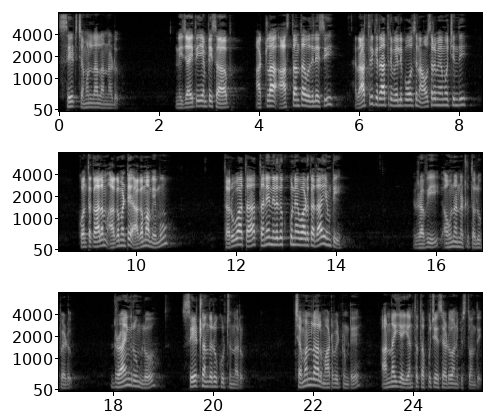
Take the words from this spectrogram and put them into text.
సేట్ చమల్లాల్ అన్నాడు. నిజాయితీ ఏమిటి సాబ్ అట్లా ఆస్తంతా వదిలేసి రాత్రికి రాత్రి వెళ్ళిపోవాల్సిన అవసరం ఏమొచ్చింది? కొంతకాలం అగమంటే అగమా మేము? తరువాత తనే నిలదొక్కునేవాడు కదా ఏమిటి రవి అవునన్నట్లు తలూపాడు. డ్రాయింగ్ రూమ్లో సేట్లందరూ కూర్చున్నారు. చమన్లాల్ మాట వింటుంటే అన్నయ్య ఎంత తప్పు చేశాడో? అనిపిస్తోంది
